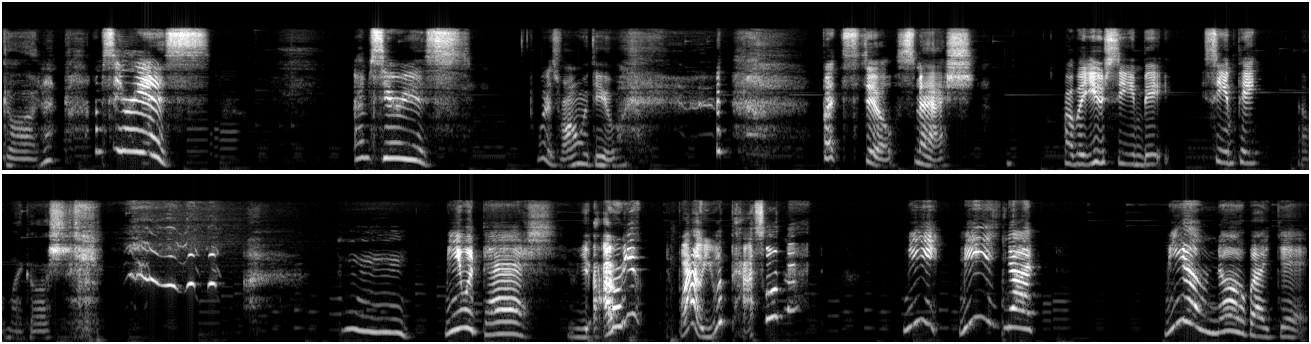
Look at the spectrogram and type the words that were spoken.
god. I'm serious. I'm serious. What is wrong with you? but still, smash. How about you, CMB? CMP? Oh my gosh. Hmm, me would pass. Are you? Wow, you would pass on that? Me, me's not. Me don't know about that.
